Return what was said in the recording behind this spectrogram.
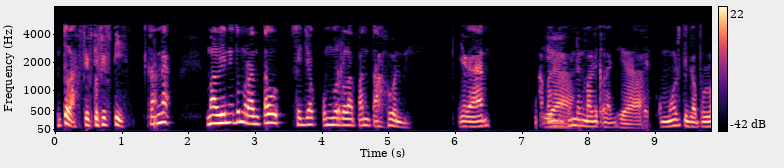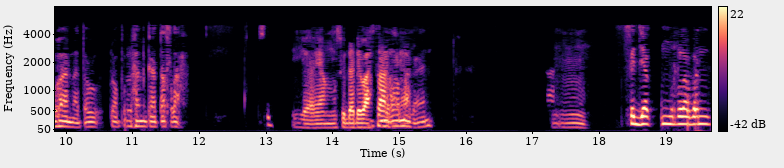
itulah 50-50. Karena Malin itu merantau sejak umur 8 tahun. Ya kan? 8 Iya. tahun dan balik lagi. iya Umur 30-an atau 20-an ke atas lah. iya yang sudah dewasa lah lama ya kan? Mm-mm. Sejak umur 8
